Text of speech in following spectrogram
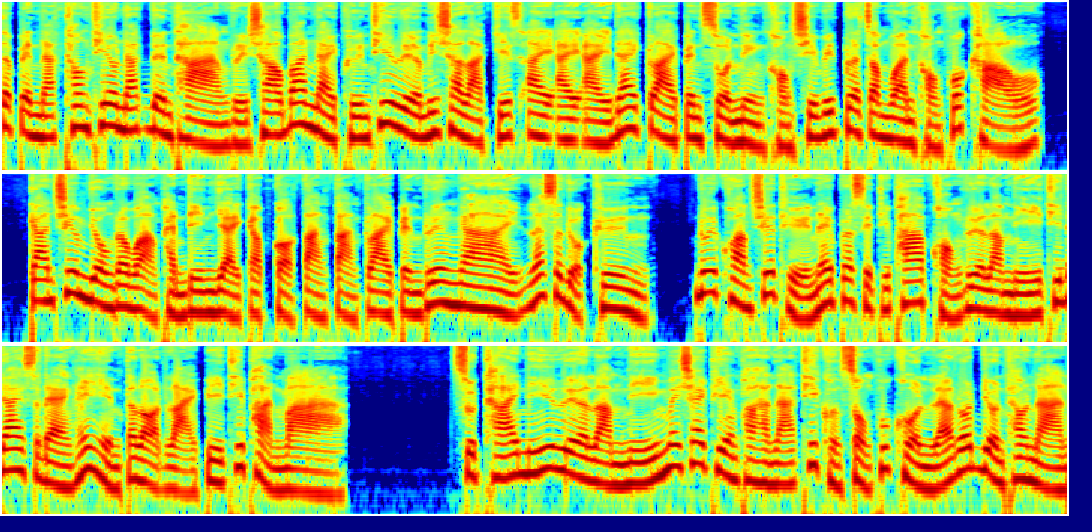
จะเป็นนักท่องเที่ยวนักเดินทาง หรือชาวบ้านในพื้นที่เรือมิชาลากิส III ได้กลายเป็นส่วนหนึ่งของชีวิตประจำวันของพวกเขา การเชื่อมโยงระหว่างแผ่นดินใหญ่กับเกาะต่างๆ กลายเป็นเรื่องง่ายและสะดวกขึ้น ด้วยความเชื่อถือในประสิทธิภาพของเรือลำนี้ที่ได้แสดงให้เห็นตลอดหลายปีที่ผ่านมา สุดท้ายนี้เรือลำนี้ไม่ใช่เพียงพาหนะที่ขนส่งผู้คนและรถยนต์เท่านั้น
